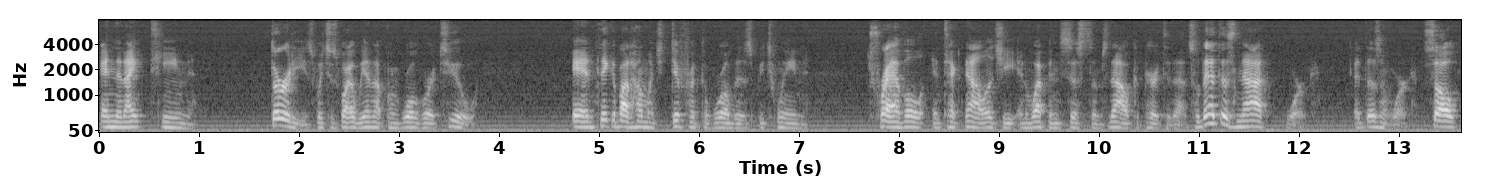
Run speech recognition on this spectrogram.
in the 1930s, which is why we end up in World War II. And think about how much different the world is between travel and technology and weapon systems now compared to that. So that does not work. It doesn't work. So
